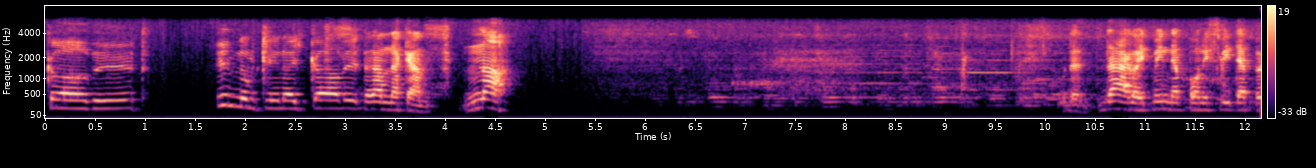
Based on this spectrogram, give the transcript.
Kávét. Innom kéne egy kávét, de nem nekem. Na. De drága itt minden Pony Sweet Apple.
